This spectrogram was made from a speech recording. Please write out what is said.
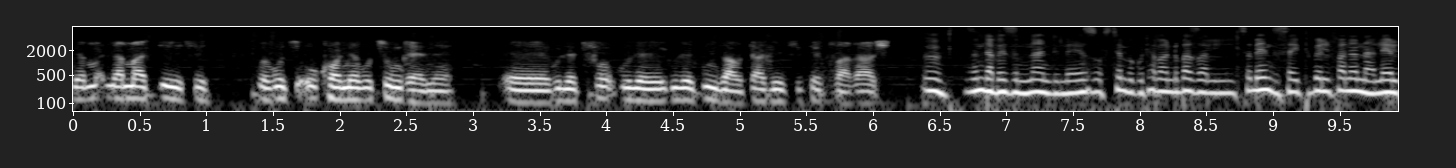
le- lamatisi kwekuthi ukhone ukuthi ungene eh kule kule kule indzawo takithi tekuvakasha Mm, zindaba ezimnandi lezo sithembe ukuthi abantu bazalisebenzisa ithuba elifana nalelo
